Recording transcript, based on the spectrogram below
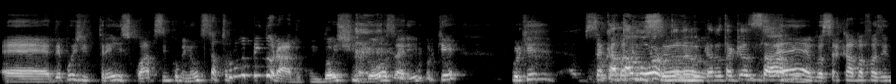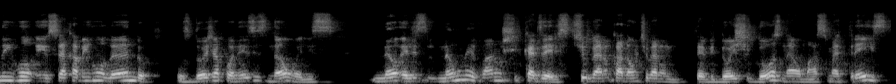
é, depois de três, quatro, cinco minutos, está todo mundo pendurado, com dois Shidos ali, porque, porque você acaba tá cansando. Morto, né? O cara tá cansado. É, você acaba fazendo você acaba enrolando. Os dois japoneses não, eles não, eles não levaram, quer dizer, eles tiveram, cada um tiveram, teve dois shidos, né? O máximo é três,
